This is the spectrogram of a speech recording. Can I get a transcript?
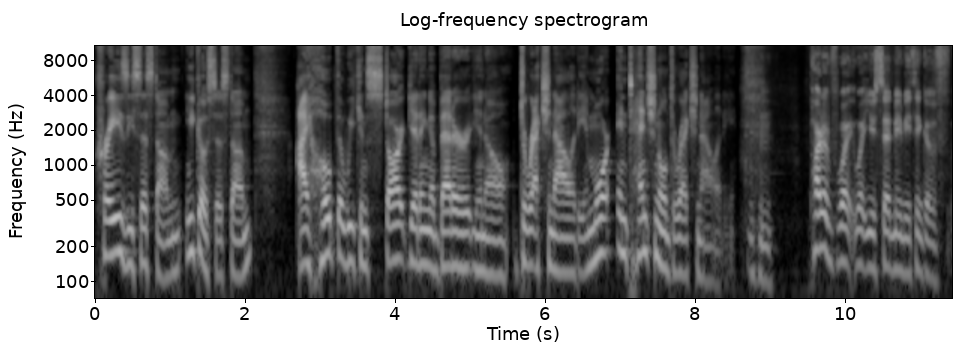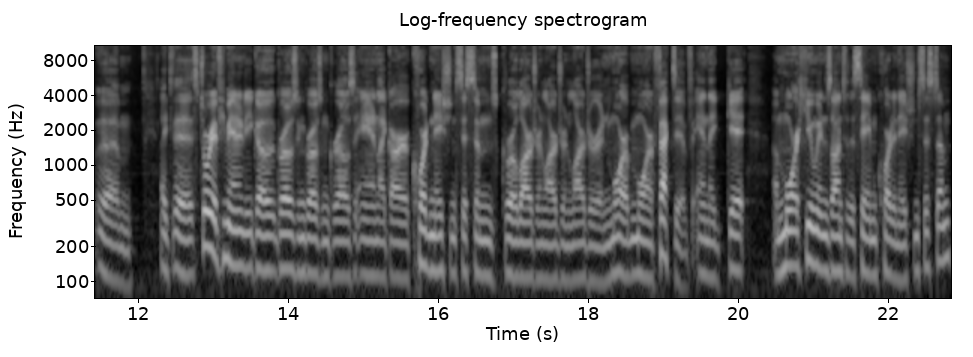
crazy system, ecosystem. I hope that we can start getting a better, you know, directionality and more intentional directionality. Mm-hmm. Part of what, what you said made me think of um, like the story of humanity go, grows and grows and grows, and like our coordination systems grow larger and larger and larger and more and more effective, and they get uh, more humans onto the same coordination system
